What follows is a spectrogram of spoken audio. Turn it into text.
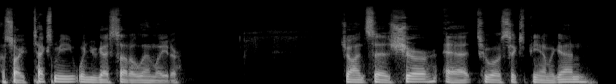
Uh, sorry, text me when you guys settle in later. John says, sure, at 206 p.m. again.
